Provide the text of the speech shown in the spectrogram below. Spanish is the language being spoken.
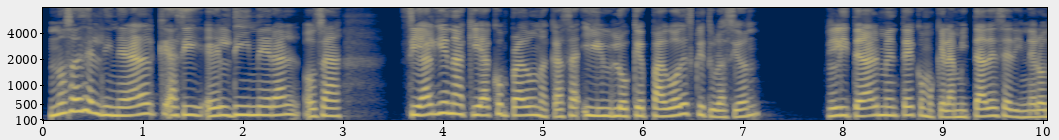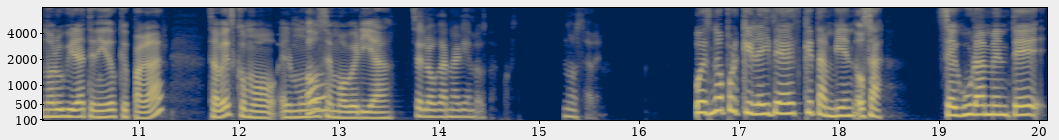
no sabes el dineral que así, el dineral, o sea, si alguien aquí ha comprado una casa y lo que pagó de escrituración, literalmente como que la mitad de ese dinero no lo hubiera tenido que pagar, ¿sabes? Como el mundo se movería. Se lo ganarían los bancos. No sabemos. Pues no, porque la idea es que también, o sea, seguramente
